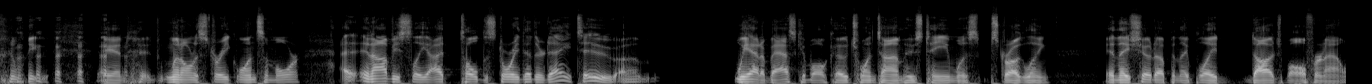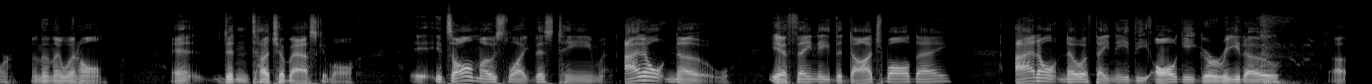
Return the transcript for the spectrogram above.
we, and went on a streak, won some more. And obviously, I told the story the other day, too. Um, we had a basketball coach one time whose team was struggling, and they showed up and they played dodgeball for an hour, and then they went home and didn't touch a basketball. It's almost like this team. I don't know if they need the dodgeball day. I don't know if they need the Augie Garrido uh,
